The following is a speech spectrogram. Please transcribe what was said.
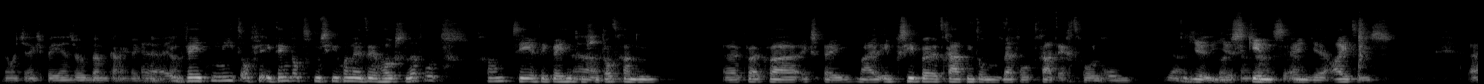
Dan wordt je XP en zo bij elkaar gerekend. Eh, ik weet niet of je, ik denk dat het misschien gewoon alleen het hoogste level wordt gehanteerd. Ik weet niet hoe Ah, ze oké. dat gaan doen eh, qua, qua XP. Maar in principe, het gaat niet om level, het gaat echt gewoon om Ja, je, je skins en je items. Eh,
